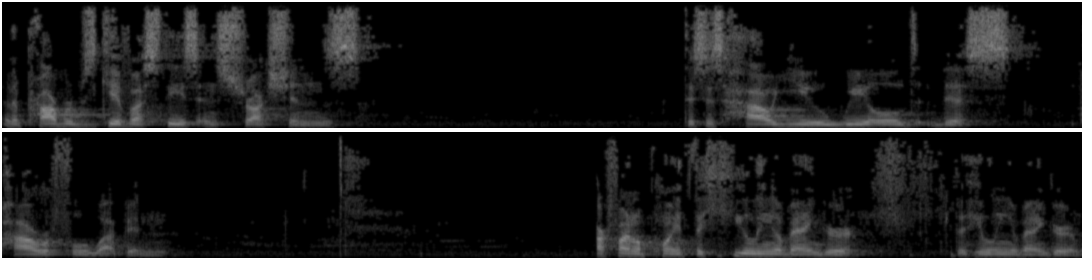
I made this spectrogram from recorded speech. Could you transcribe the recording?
And the Proverbs give us these instructions. This is how you wield this powerful weapon. our final point the healing of anger. The healing of anger.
